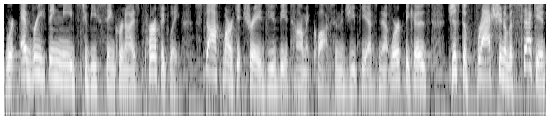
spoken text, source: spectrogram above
where everything needs to be synchronized perfectly. Stock market trades use the atomic clocks in the GPS network work because just a fraction of a second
